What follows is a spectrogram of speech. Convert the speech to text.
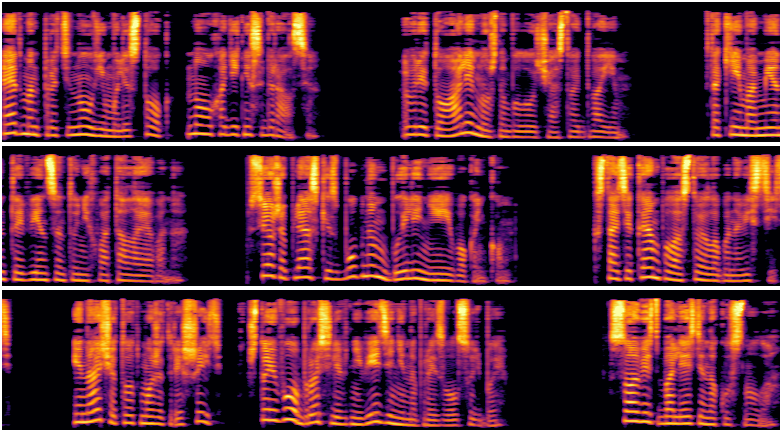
Эдмонд протянул ему листок, но уходить не собирался. В ритуале нужно было участвовать двоим. В такие моменты Винсенту не хватало Эвана. Все же пляски с бубном были не его коньком. Кстати, Кэмпбелла стоило бы навестить. Иначе тот может решить, что его бросили в неведении на произвол судьбы. Совесть болезненно куснула.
